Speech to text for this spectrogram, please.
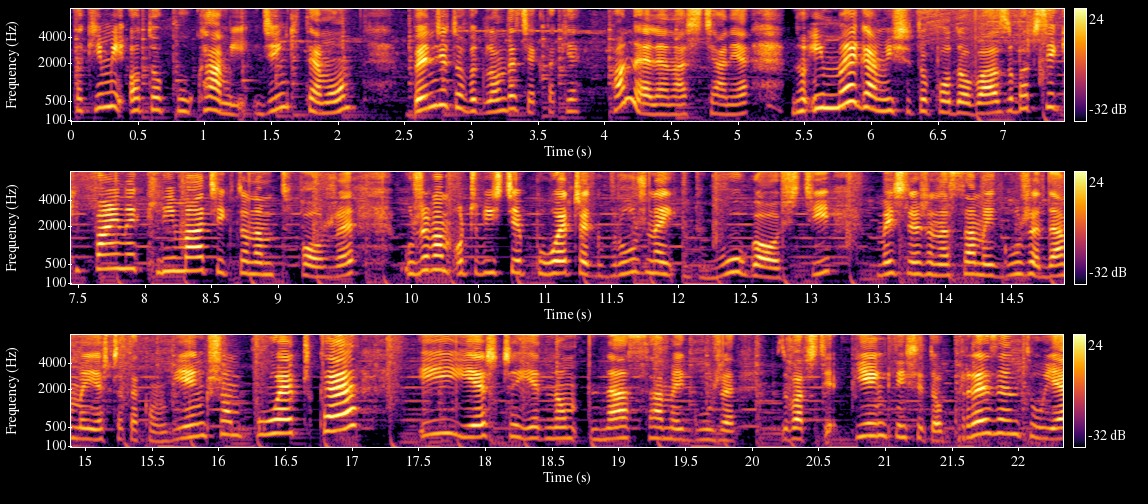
takimi oto półkami. Dzięki temu będzie to wyglądać jak takie panele na ścianie. No i mega mi się to podoba. Zobaczcie, jaki fajny klimacik to nam tworzy. Używam oczywiście półeczek w różnej długości. Myślę, że na samej górze damy jeszcze taką większą półeczkę i jeszcze jedną na samej górze. Zobaczcie, pięknie się to prezentuje.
